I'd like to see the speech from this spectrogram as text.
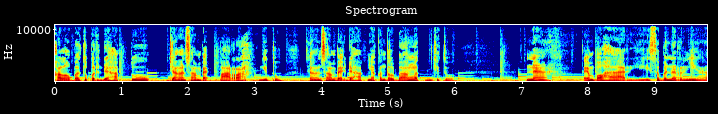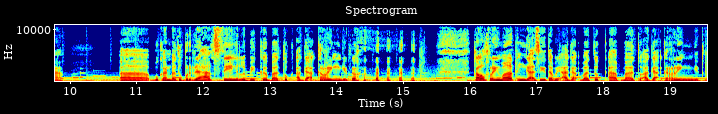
Kalau batu berdahak tuh jangan sampai parah gitu, jangan sampai dahaknya kental banget gitu. Nah, tempo hari sebenarnya uh, bukan batuk berdahak sih, lebih ke batuk agak kering gitu. Kalau kering banget enggak sih, tapi agak batuk uh, batuk agak kering gitu.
